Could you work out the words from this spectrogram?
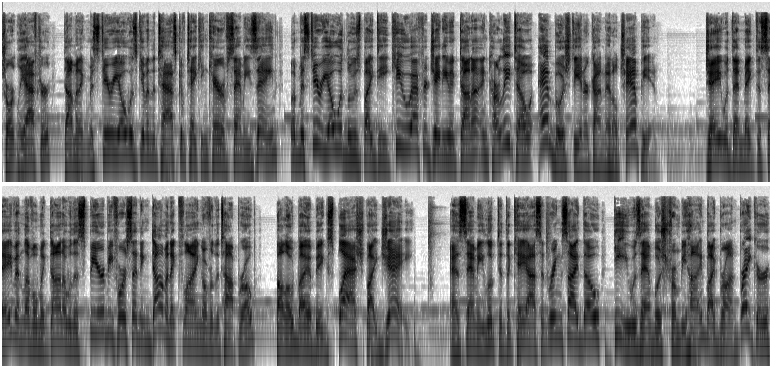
Shortly after, Dominik Mysterio was given the task of taking care of Sami Zayn, but Mysterio would lose by DQ after JD McDonagh and Carlito ambushed the Intercontinental Champion. Jey would then make the save and level McDonagh with a spear before sending Dominik flying over the top rope, followed by a big splash by Jey. As Sami looked at the chaos at ringside, though, he was ambushed from behind by Bron Breakker,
